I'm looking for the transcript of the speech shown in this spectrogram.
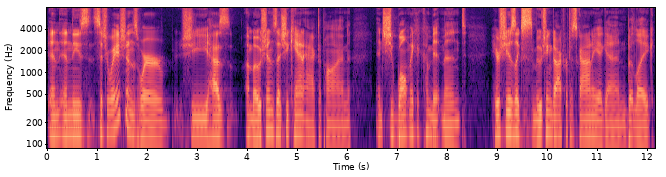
in in these situations where she has emotions that she can't act upon and she won't make a commitment. Here she is like smooching Dr. Toscanni again, but like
